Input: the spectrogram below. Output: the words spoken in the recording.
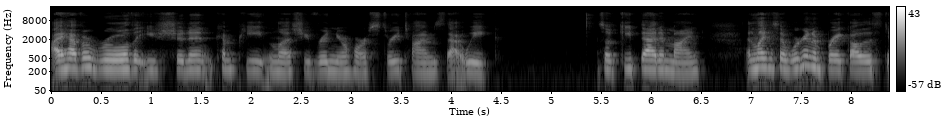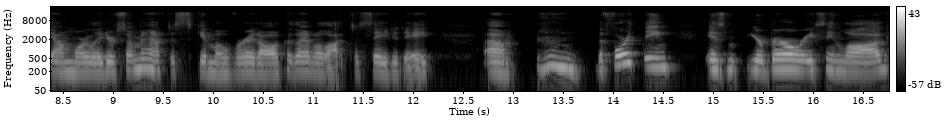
I have a rule that you shouldn't compete unless you've ridden your horse three times that week. So keep that in mind. And like I said, we're going to break all this down more later. So I'm going to have to skim over it all because I have a lot to say today. Um, the fourth thing is your barrel racing log.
